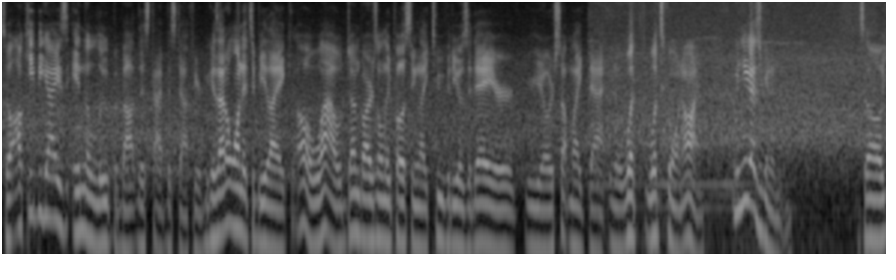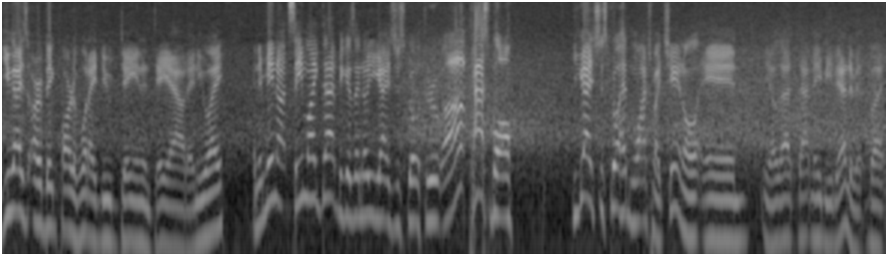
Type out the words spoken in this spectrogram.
So I'll keep you guys in the loop about this type of stuff here because I don't want it to be like, oh wow, Dunbar's only posting like two videos a day or you know or something like that. You know what what's going on? I mean, you guys are gonna know. So you guys are a big part of what I do day in and day out anyway. And it may not seem like that because I know you guys just go through, uh, pass ball you guys just go ahead and watch my channel, and you know that that may be the end of it. But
